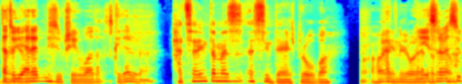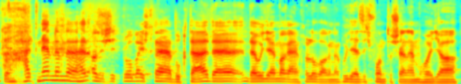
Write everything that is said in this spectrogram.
Tehát, hogy erre mi szükség volt, az kiderül? Hát szerintem ez, ez szintén egy próba. Ha hát, én jól észreveszük Hát nem, nem, nem, hát az is egy próba, és te elbuktál, de, de ugye magának a lovagnak, ugye ez egy fontos elem, hogy a,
